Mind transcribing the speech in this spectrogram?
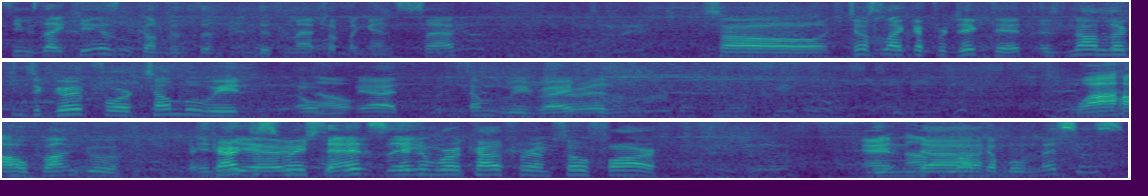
Seems like he isn't convincing in this matchup against Seth. So just like I predicted, it's not looking too good for Tumbleweed. Oh No. yeah, Tumbleweed, right? Sure. Wow, Bangu. The in character the switch did, dancing. didn't work out for him so far. And the uh, unblockable misses.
